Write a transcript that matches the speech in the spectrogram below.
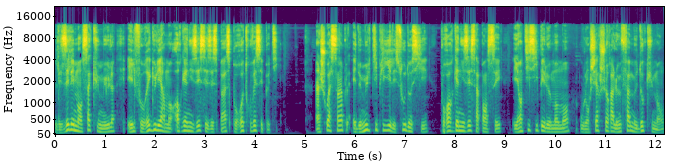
Les éléments s'accumulent et il faut régulièrement organiser ces espaces pour retrouver ces petits. Un choix simple est de multiplier les sous-dossiers pour organiser sa pensée et anticiper le moment où l'on cherchera le fameux document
